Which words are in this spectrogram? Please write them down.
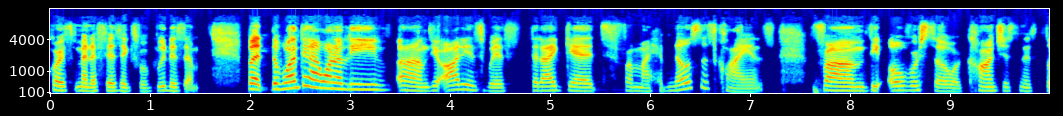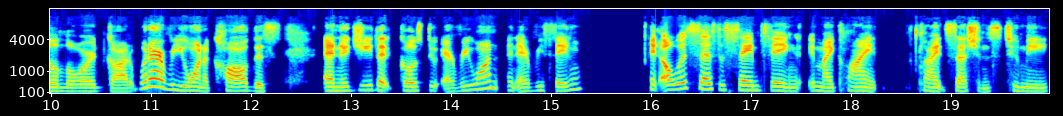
course metaphysics for Buddhism. But the one thing I want to leave um, your audience with that I get from my hypnosis clients, from the oversoul or consciousness, the Lord, God, whatever you want to call this energy that goes through everyone and everything it always says the same thing in my client client sessions to me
